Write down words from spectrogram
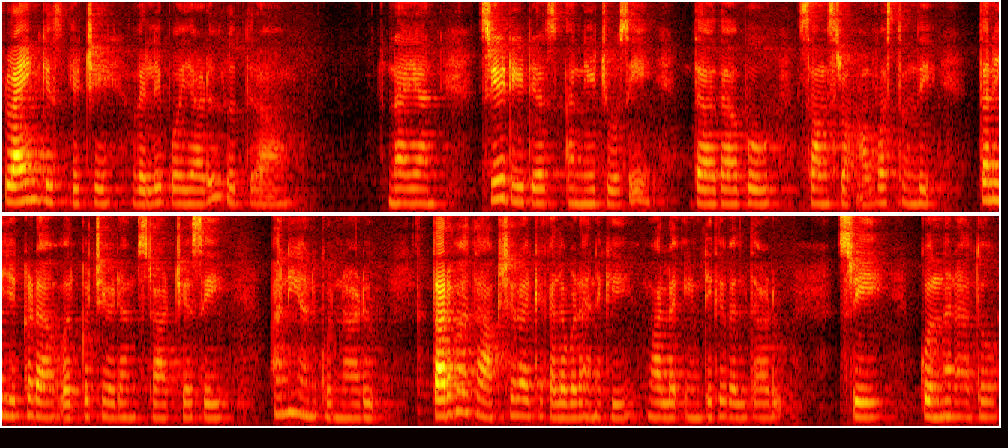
ఫ్లయింగ్ కిస్ ఇచ్చి వెళ్ళిపోయాడు రుద్ర. నయాన్. శ్రీ డీటెయిల్స్ అన్నీ చూసి దాదాపు సంవత్సరం అవ్వస్తుంది. తను ఇక్కడ వర్క్ చేయడం స్టార్ట్ చేసి అని అనుకున్నాడు. తర్వాత అక్షరాకి కలవడానికి వాళ్ళ ఇంటికి వెళ్తాడు. శ్రీ కుందనతో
